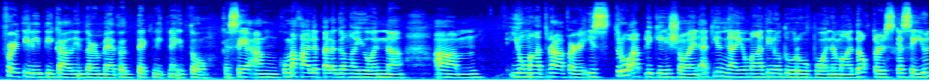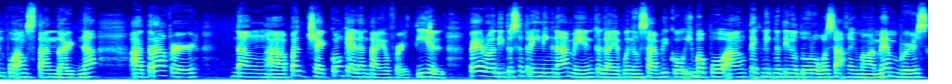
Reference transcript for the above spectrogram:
fertility calendar method technique na ito. Kasi ang kumakalat talaga ngayon na um, yung mga tracker is through application at yun nga yung mga tinuturo po ng mga doctors kasi yun po ang standard na ah, tracker ng ah, pag-check kung kailan tayo fertile. Pero dito sa training namin, kagaya po ng sabi ko, iba po ang technique na tinuturo ko sa aking mga members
